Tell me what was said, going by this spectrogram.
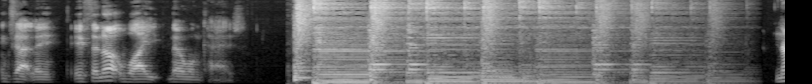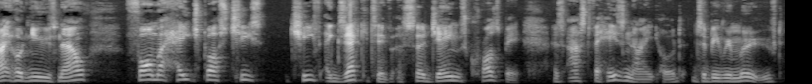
Exactly. If they're not white, no one cares. Knighthood news now. Former HBOS chief, chief executive Sir James Crosby has asked for his knighthood to be removed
